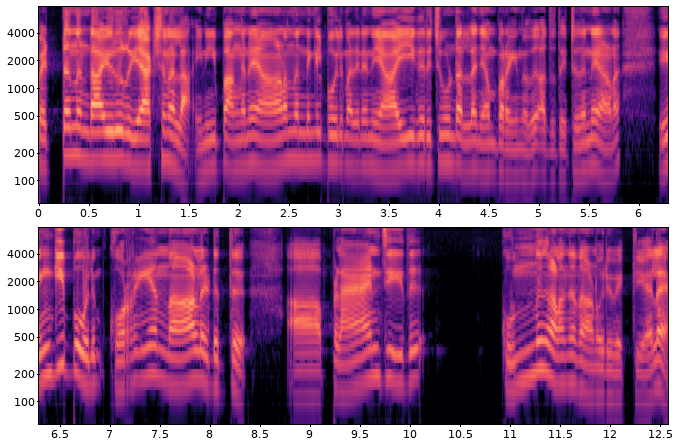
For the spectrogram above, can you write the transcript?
പെട്ടെന്നുണ്ടായൊരു റിയാക്ഷൻ അല്ല. ഇനിയിപ്പോൾ അങ്ങനെയാണെന്നുണ്ടെങ്കിൽ പോലും അതിനെ ന്യായീകരിച്ചുകൊണ്ടല്ല ഞാൻ പറയുന്നത്. അത് തെറ്റ് തന്നെയാണ്. എങ്കിൽ പോലും കുറേ നാളെടുത്ത് പ്ലാൻ ചെയ്ത് കൊന്നു കളഞ്ഞതാണ് ഒരു വ്യക്തിയെ അല്ലേ?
